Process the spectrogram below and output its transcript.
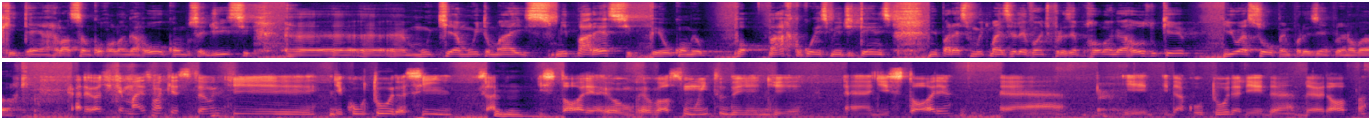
que tem a relação com o Roland Garros, como você disse, é, é, que é muito mais, me parece, eu com meu parco conhecimento de tênis, me parece muito mais relevante, por exemplo, Roland Garros do que US Open, por exemplo, em Nova York. Cara, eu acho que é mais uma questão de, de cultura, assim, sabe? Uhum. História. Eu, eu gosto muito de, de é, de história é, e, e, da cultura ali da, da Europa.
